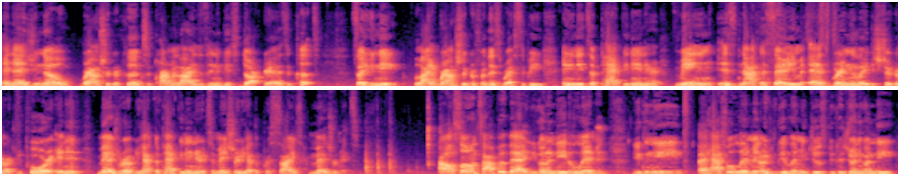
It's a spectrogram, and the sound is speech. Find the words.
And as you know, brown sugar cooks, it caramelizes, and it gets darker as it cooks. So you need light brown sugar for this recipe and you need to pack it in there. Meaning it's not the same as granulated sugar like you pour it and it measure up. You have to pack it in there to make sure you have the precise measurements. Also on top of that, you're going to need a lemon. You can need a half a lemon or you can get lemon juice because you're only going to need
